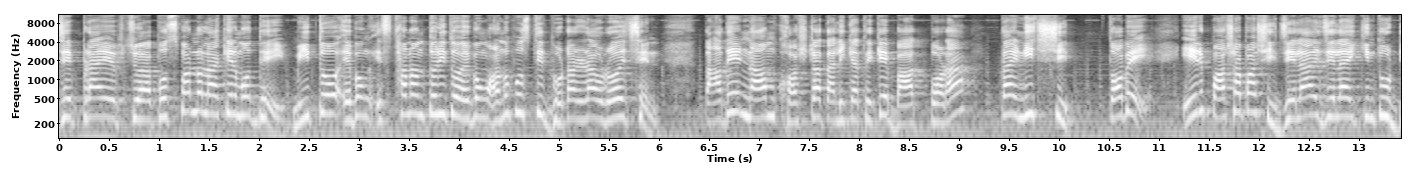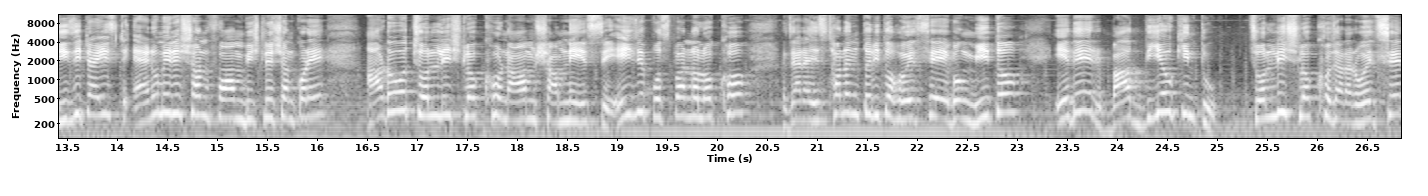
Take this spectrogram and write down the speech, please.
যে প্রায় পঁচপান্ন লাখের মধ্যে মৃত এবং স্থানান্তরিত এবং অনুপস্থিত ভোটাররাও রয়েছেন, তাদের নাম খসড়া তালিকা থেকে বাদ পড়া প্রায় নিশ্চিত। তবে এর পাশাপাশি জেলায় জেলায় কিন্তু ডিজিটাইজড অ্যানুমিনেশন ফর্ম বিশ্লেষণ করে আরও চল্লিশ লক্ষ নাম সামনে এসছে। এই যে পঁচপান্ন লক্ষ যারা স্থানান্তরিত হয়েছে এবং মৃত, এদের বাদ দিয়েও কিন্তু চল্লিশ লক্ষ যারা রয়েছেন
